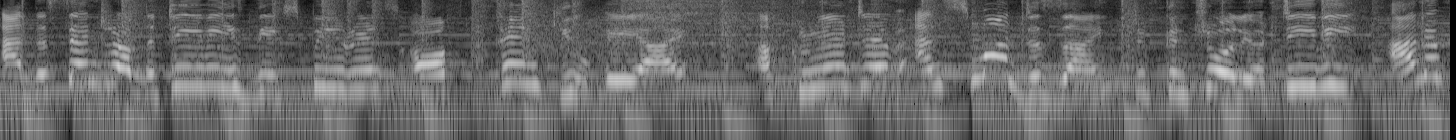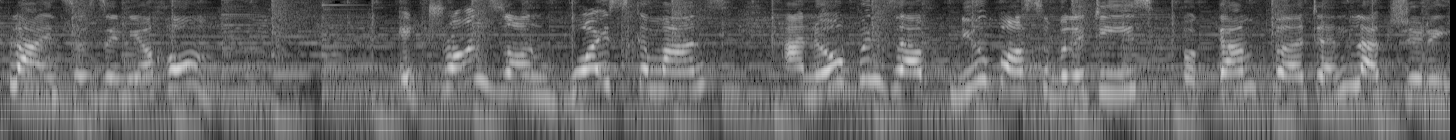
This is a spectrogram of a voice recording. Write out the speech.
At the center of the TV is the experience of ThinQ AI, a creative and smart design to control your TV and appliances in your home. It runs on voice commands and opens up new possibilities for comfort and luxury.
